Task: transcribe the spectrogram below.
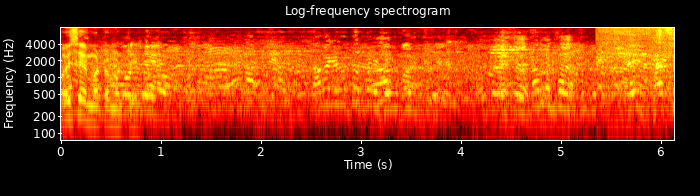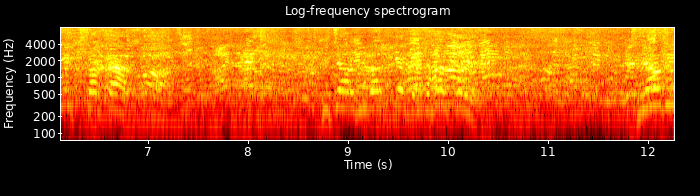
হয়েছে মোটামুটি। সরকার বিচার বিভাগকে ব্যবহার করে বিরোধী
